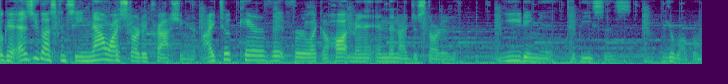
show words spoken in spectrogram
Okay, as you guys can see, now I started crashing it. I took care of it for like a hot minute and then I just started yeeting it to pieces. You're welcome.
